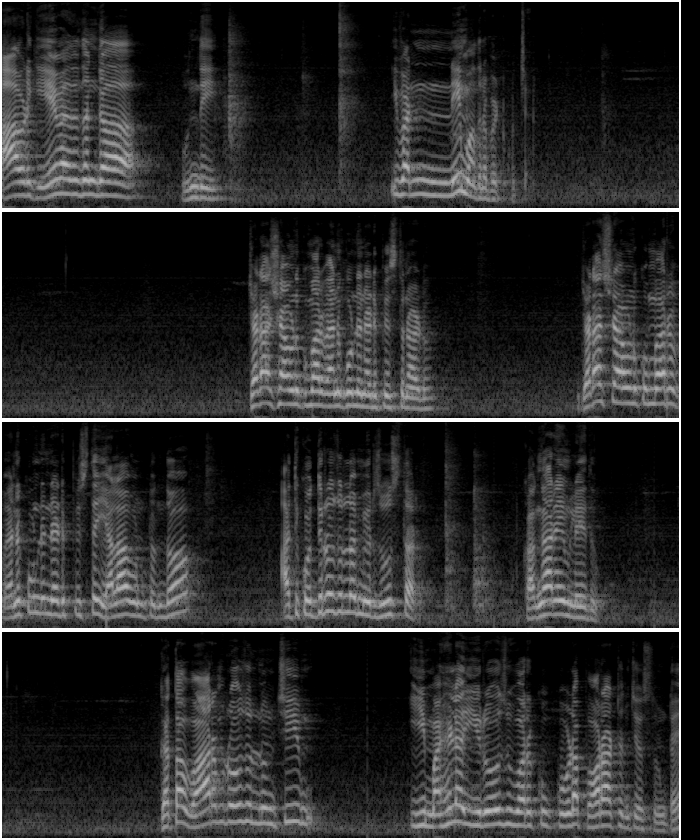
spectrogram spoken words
ఆవిడకి ఏ విధంగా ఉంది? ఇవన్నీ మొదలు పెట్టుకొచ్చారు జడాశ్రావణ్ కుమార్ వెనకుండి నడిపిస్తున్నాడు. జడాశ్రావణ్ కుమార్ వెనకుండి నడిపిస్తే ఎలా ఉంటుందో అతి కొద్ది రోజుల్లో మీరు చూస్తారు. కంగారేం లేదు. గత వారం రోజుల నుంచి ఈ మహిళ ఈ రోజు వరకు కూడా పోరాటం చేస్తుంటే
